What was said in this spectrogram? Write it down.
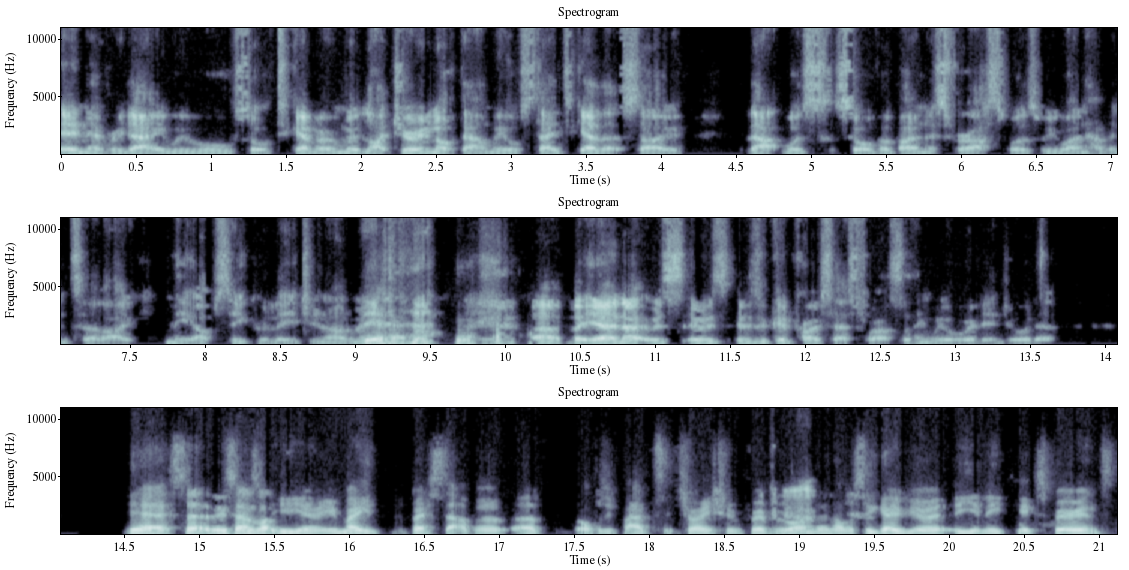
in every day we were all sort of together and we're like during lockdown we all stayed together so that was sort of a bonus for us was we weren't having to like meet up secretly do you know what i mean yeah uh, but yeah no it was it was it was a good process for us i think we all really enjoyed it yeah, certainly sounds like you, you know you made the best out of a, a obviously bad situation for everyone, yeah. and obviously gave you a, a unique experience.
